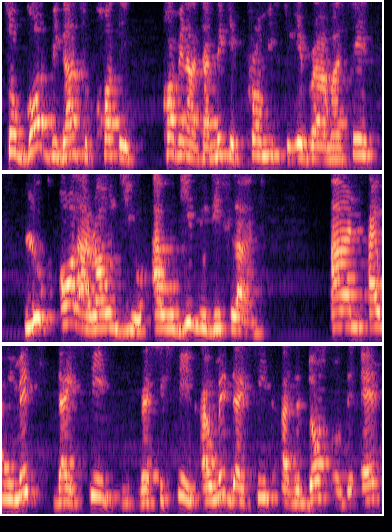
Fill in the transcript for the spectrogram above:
So God began to cut a covenant and make a promise to Abraham and says, Look all around you, I will give you this land. And I will make thy seed, verse 16, I will make thy seed as the dust of the earth,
